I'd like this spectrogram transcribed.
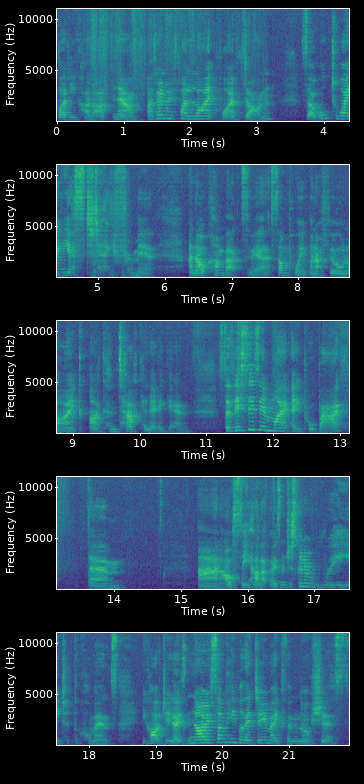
Buddy Colour. Now, I don't know if I like what I've done. So I walked away yesterday from it and I'll come back to it at some point when I feel like I can tackle it again. So this is in my April bag um, and I'll see how that goes. I'm just going to read the comments. You can't do those. No, some people, they do make them nauseous.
